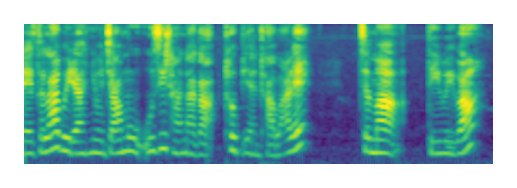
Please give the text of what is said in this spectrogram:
နဲ့ဇလဗေဒညွှန်ကြားမှုဦးစီးဌာနကထုတ်ပြန်ထားပါတယ်။ကျမသီရီပါ။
